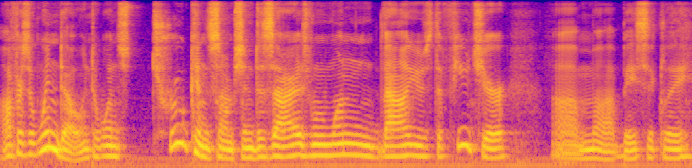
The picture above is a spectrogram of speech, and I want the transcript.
offers a window into one's true consumption desires when one values the future, um, uh, basically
